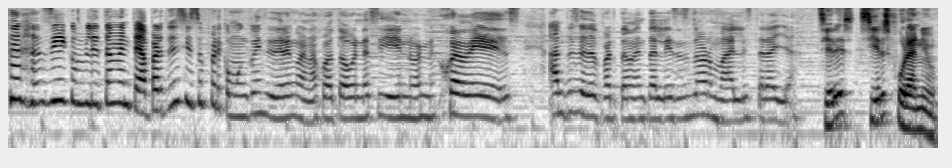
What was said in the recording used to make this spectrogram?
sí, completamente, aparte sí es súper común coincidir en Guanajuato, aún así en un jueves antes de departamentales, es normal estar allá. Si eres, si eres foráneo,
